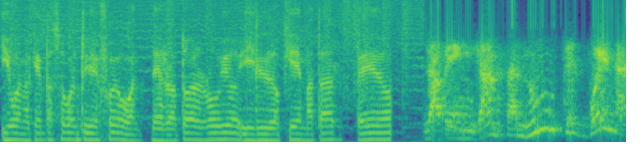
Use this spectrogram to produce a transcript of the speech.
Y bueno, ¿qué pasó con el pibe de fuego? Bueno, derrotó al rubio y lo quiere matar, pero... La venganza nunca es buena.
